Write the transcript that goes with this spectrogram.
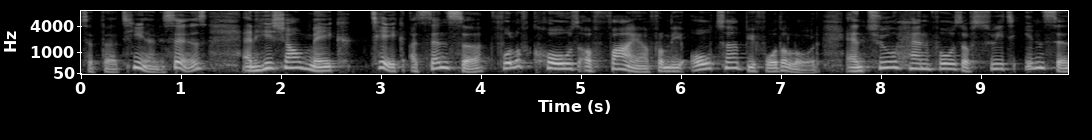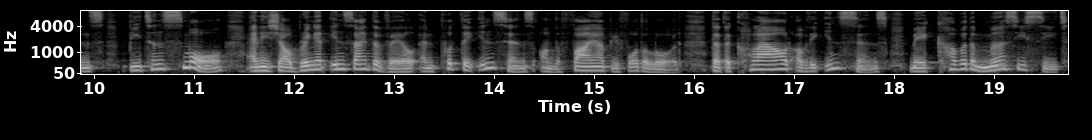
to 13. And it says, And he shall make take a censer full of coals of fire from the altar before the Lord, and two handfuls of sweet incense beaten small, and he shall bring it inside the veil and put the incense on the fire before the Lord, that the cloud of the incense may cover the mercy seat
